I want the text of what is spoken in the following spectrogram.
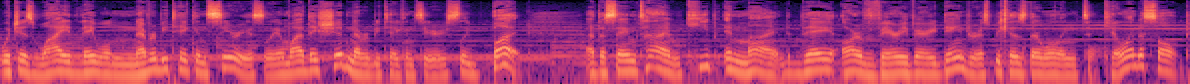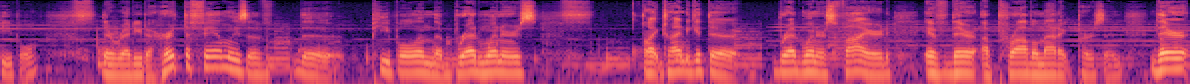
which is why they will never be taken seriously and why they should never be taken seriously. But at the same time, keep in mind they are very, very dangerous because they're willing to kill and assault people. They're ready to hurt the families of the people and the breadwinners, like trying to get the breadwinners fired if they're a problematic person. They're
